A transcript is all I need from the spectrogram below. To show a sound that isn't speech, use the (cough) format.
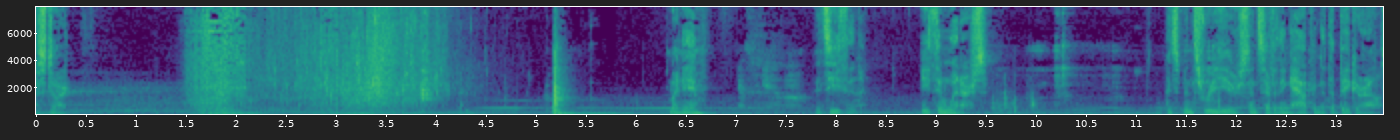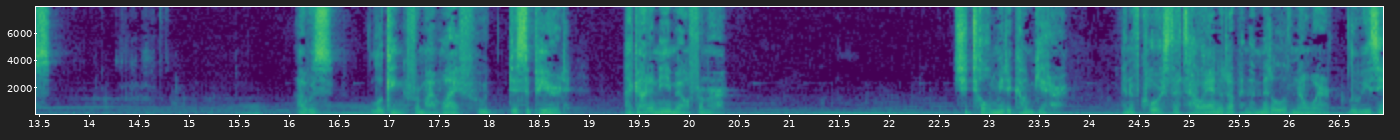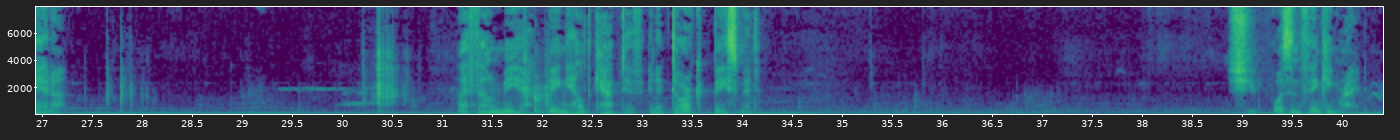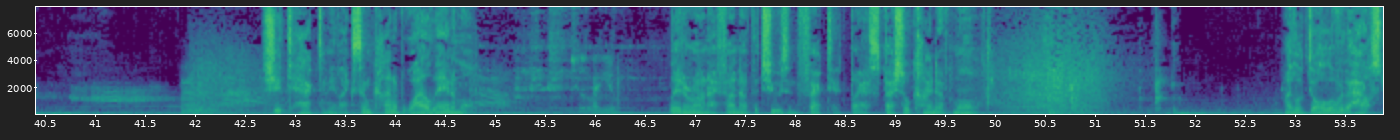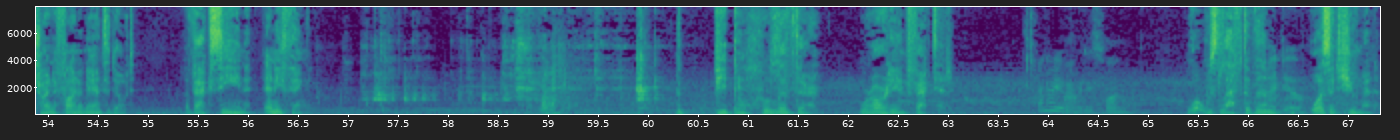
to start. My name? It's Ethan. Ethan Winters. It's been three years since everything happened at the Baker house. I was looking for my wife, who disappeared. I got an email from her. She told me to come get her. And of course, that's how I ended up in the middle of nowhere, Louisiana. I found Mia being held captive in a dark basement. She wasn't thinking right. She attacked me like some kind of wild animal. Just like you. Later on, I found out that she was infected by a special kind of mold. I looked all over the house trying to find an antidote, a vaccine, anything. The people who lived there were already infected. I know you remember this one. What was left of them wasn't human.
